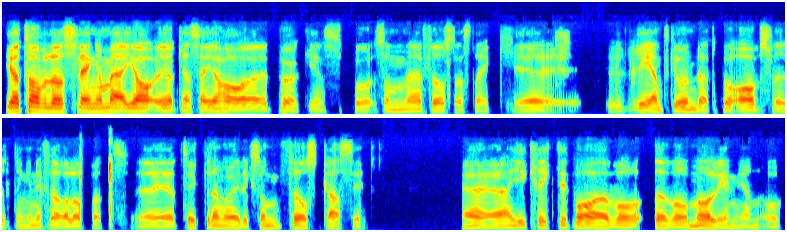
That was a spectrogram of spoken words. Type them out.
Jag tar väl och slänger med. Jag, jag kan säga jag har eh, Perkins på, som första streck. Eh, rent grundat på avslutningen i förra loppet. Eh, jag tyckte den var ju liksom förstklassig. Eh, han gick riktigt bra över, över mållinjen och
